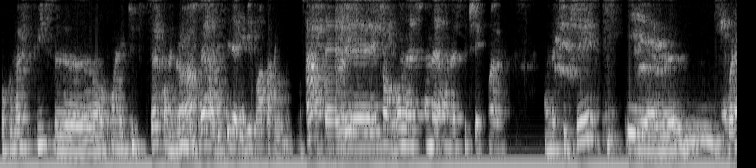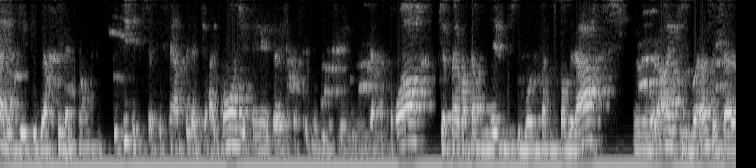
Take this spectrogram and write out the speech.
pour que moi je puisse euh, reprendre l'étude toute seule quand même mon père a décidé d'aller vivre à Paris. Donc, on s'est ah, partagé, on a, on a, on a switché. Ouais. On a switché et euh, voilà donc j'ai été bercée là-dedans depuis petite et puis ça s'est fait un peu naturellement. J'ai fait, bah, j'ai passé mes examens de droit, puis après avoir terminé, je me suis dit bon, je vais faire l'histoire de l'art. Euh, voilà et puis voilà ça, ça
